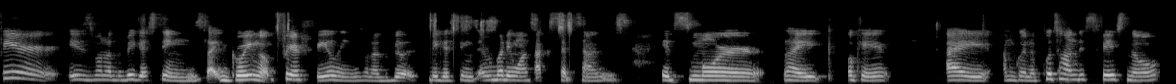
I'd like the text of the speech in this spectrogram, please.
fear is one of the biggest things like growing up fear failing is one of the biggest things everybody wants acceptance it's more like okay i i'm gonna put on this face no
